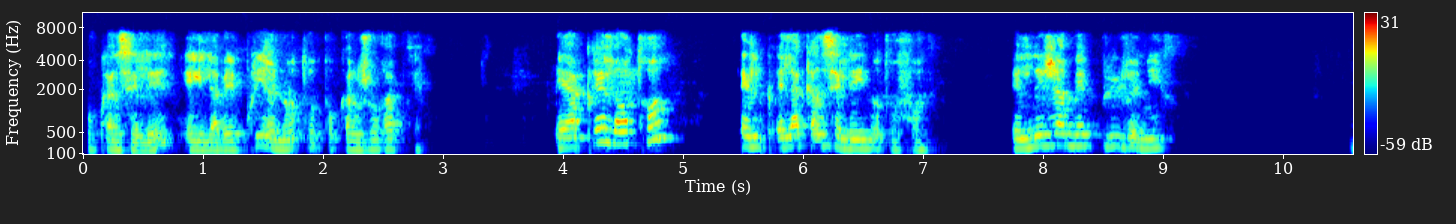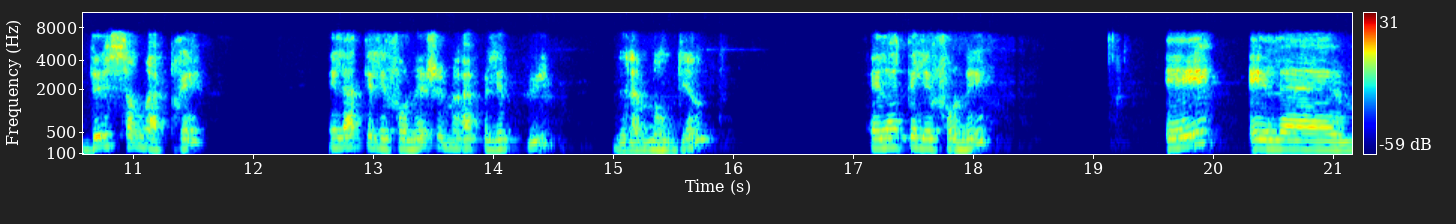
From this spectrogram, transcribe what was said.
pour canceller et il avait pris un autre pour 15 jours après. Et après l'autre, elle, elle, a cancellé une autre fois. Elle n'est jamais plus venue. Deux ans après, elle a téléphoné, je ne me rappelais plus de la mondiale. Elle a téléphoné et elle, euh,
